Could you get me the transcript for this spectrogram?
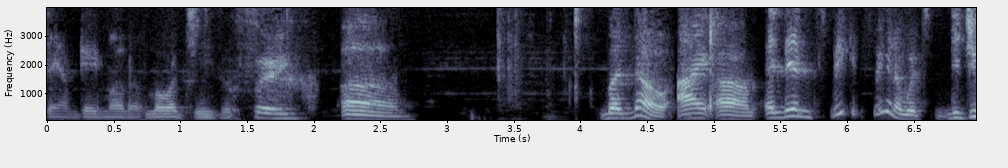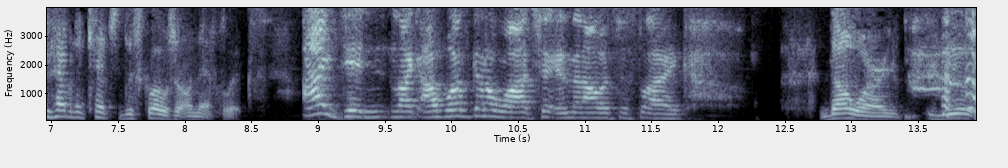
damn gay mother, Lord Jesus. see Um, but no, I um, and then speaking speaking of which, did you happen to catch Disclosure on Netflix? i didn't like i was gonna watch it and then i was just like Don't worry, you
